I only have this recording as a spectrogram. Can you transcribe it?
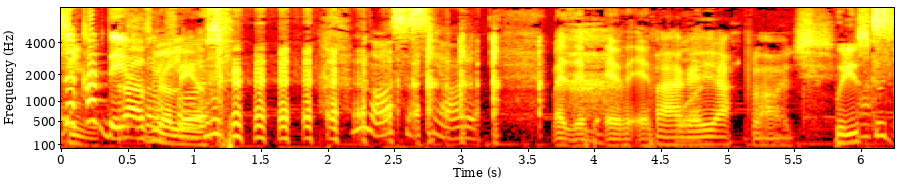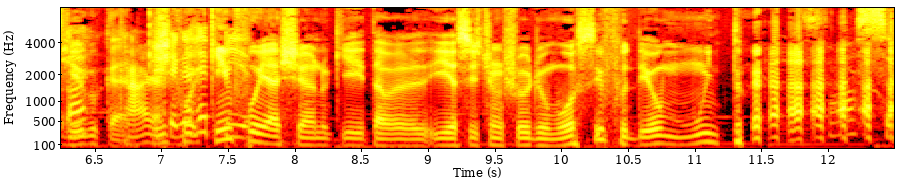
da lencinho, cadeira traz meu lenço. Nossa senhora. Mas é, é, é Paga foda. e aplaude. Por isso que Nossa, eu digo, cara. cara. Quem, foi, quem foi achando que tava, ia assistir um show de humor se fudeu muito. Nossa,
